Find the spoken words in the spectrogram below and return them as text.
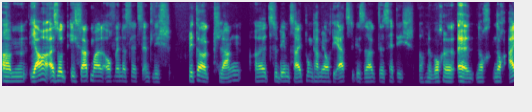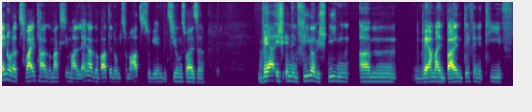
Ähm, ja, also ich sag mal, auch wenn das letztendlich bitter klang, äh, zu dem Zeitpunkt haben ja auch die Ärzte gesagt, das hätte ich noch eine Woche, äh, noch, noch ein oder zwei Tage maximal länger gewartet, um zum Arzt zu gehen, beziehungsweise wäre ich in den Flieger gestiegen, ähm, wäre mein Bein definitiv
